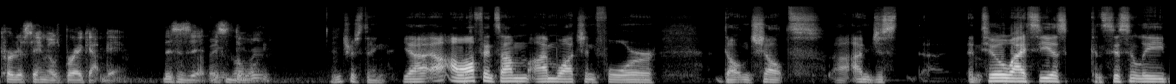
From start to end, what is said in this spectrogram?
Curtis Samuel's breakout game. This is it. This is the one. Interesting. Yeah, I- on offense, I'm I'm watching for Dalton Schultz. Uh, I'm just uh, until I see us consistently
